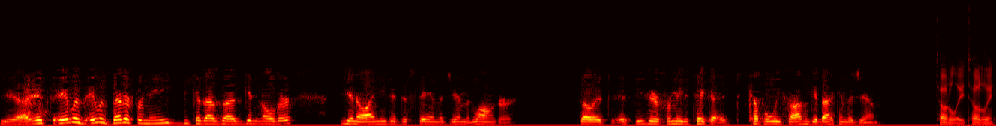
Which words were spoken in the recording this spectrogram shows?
yeah, it it was it was better for me because as I was getting older, you know, I needed to stay in the gym longer so it's it's easier for me to take a couple weeks off and get back in the gym. Totally, totally.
